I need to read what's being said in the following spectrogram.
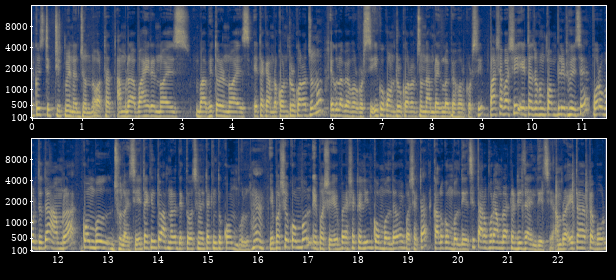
একুইস্টিক ট্রিটমেন্টের জন্য। অর্থাৎ আমরা বাইরের নয়েজ বা ভিতরের নয়েজ এটাকে আমরা কন্ট্রোল করার জন্য এগুলো ব্যবহার করছি। ইকো কন্ট্রোল করার জন্য আমরা এগুলো ব্যবহার করছি। পাশাপাশি এটা যখন কমপ্লিট হয়েছে, পরবর্তীতে আমরা কম্বল ঝুলাইছি। এটা কিন্তু আপনারা দেখতে পাচ্ছেন, এটা কিন্তু কম্বল হ্যাঁ? এপাশেও কম্বল, এপাশে। এপাশে একটা নীল কম্বল দেওয়া, এপাশে একটা কালো কম্বল দিয়েছি। তার উপরে আমরা একটা ডিজাইন দিয়েছি। আমরা এটা একটা বোর্ড,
